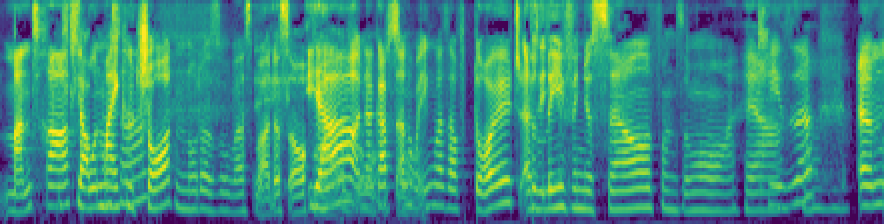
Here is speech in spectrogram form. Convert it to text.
Mantras. Ich glaube. Michael Jordan oder sowas war das auch. Ja, so, und da gab es so. auch noch irgendwas auf Deutsch. Also Believe in yourself und so. Ja. Käse. Ähm,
